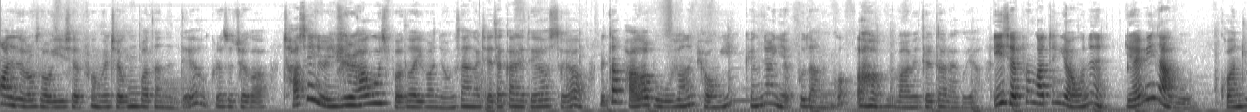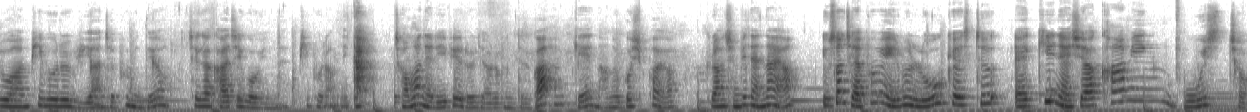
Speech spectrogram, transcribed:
안에 들어서 이 제품을 제공받았는데요. 그래서 제가 자세히 리뷰를 하고 싶어서 이번 영상을 제작하게 되었어요. 일단 받아보고서는 병이 굉장히 예쁘다는 거? 마음에 들더라고요. 이 제품 같은 경우는 예민하고 건조한 피부를 위한 제품인데요. 제가 가지고 있는 피부랍니다. 저만의 리뷰를 여러분들과 함께 나누고 싶어요. 그럼 준비됐나요? 우선 제품의 이름은 로우캐스트 에키네시아 카밍 모이스처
